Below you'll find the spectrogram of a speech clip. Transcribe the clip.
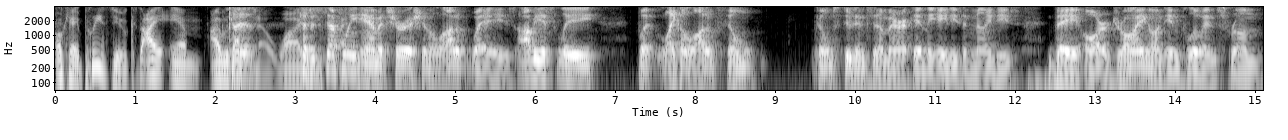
Okay, please do, because I am. I would like to know why. because it's definitely it's- amateurish in a lot of ways, obviously, but like a lot of film film students in America in the 80s and 90s, they are drawing on influence from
